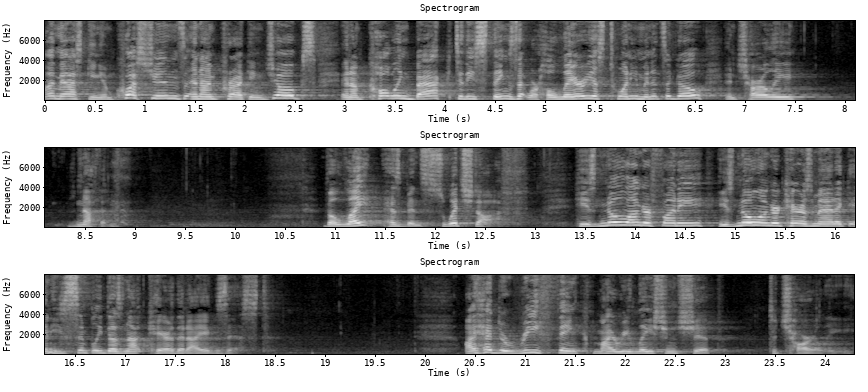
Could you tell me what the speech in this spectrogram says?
I'm asking him questions and I'm cracking jokes and I'm calling back to these things that were hilarious 20 minutes ago, and Charlie, nothing. The light has been switched off. He's no longer funny, he's no longer charismatic, and he simply does not care that I exist. I had to rethink my relationship to Charlie.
